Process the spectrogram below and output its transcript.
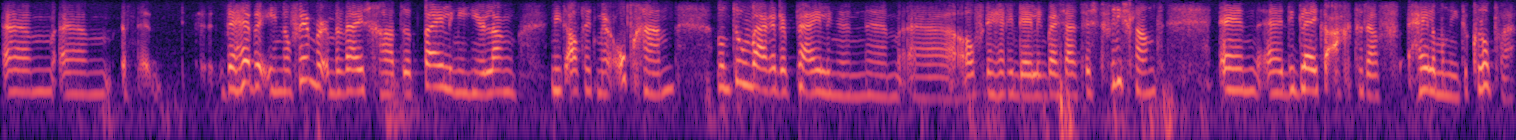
ehm, ehm, we hebben in november een bewijs gehad dat peilingen hier lang niet altijd meer opgaan. Want toen waren er peilingen uh, over de herindeling bij Zuidwest-Friesland. En die bleken achteraf helemaal niet te kloppen.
